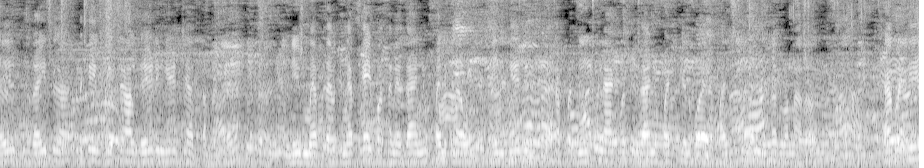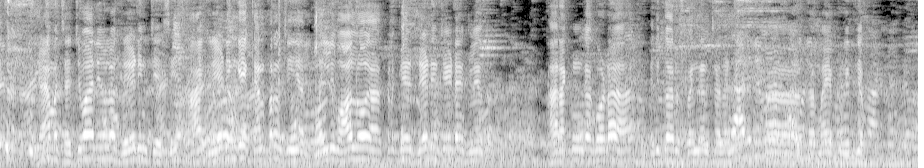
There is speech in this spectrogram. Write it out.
రైతు రైతు అక్కడికి వెళ్ళిపోతే వాళ్ళు గ్రేడింగ్ ఏం చేస్తామంటే నీకు మెత్త మెత్తగా అయిపోతున్నాయి దాన్ని పనికిరావు. ఐదు కేజీలు తప్ప దించు లేకపోతే దాన్ని పట్టుకెళ్ళిపోయే పరిస్థితులు ఇద్దరు ఉన్నారు. కాబట్టి గ్రామ సచివాలయంలో గ్రేడింగ్ చేసి ఆ గ్రేడింగే కన్ఫర్మ్ చేయాలి. మళ్ళీ వాళ్ళు అక్కడికి గ్రేడింగ్ చేయడానికి లేదు. ఆ రకంగా కూడా అధికారులు స్పందించాలని మా- మా యొక్క విజ్ఞప్తి.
